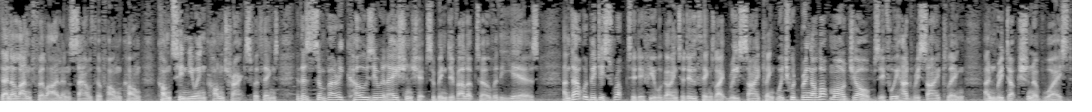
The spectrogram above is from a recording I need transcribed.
then a landfill island south of Hong Kong, continuing contracts for things. There's some very cosy relationships have been developed over the years, and that would be disrupted if you were going to do things like recycling, which would bring a lot more jobs if we had recycling and reduction of waste.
